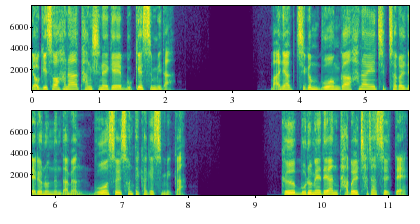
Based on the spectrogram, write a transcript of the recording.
여기서 하나 당신에게 묻겠습니다. 만약 지금 무언가 하나에 집착을 내려놓는다면 무엇을 선택하겠습니까? 그 물음에 대한 답을 찾았을 때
